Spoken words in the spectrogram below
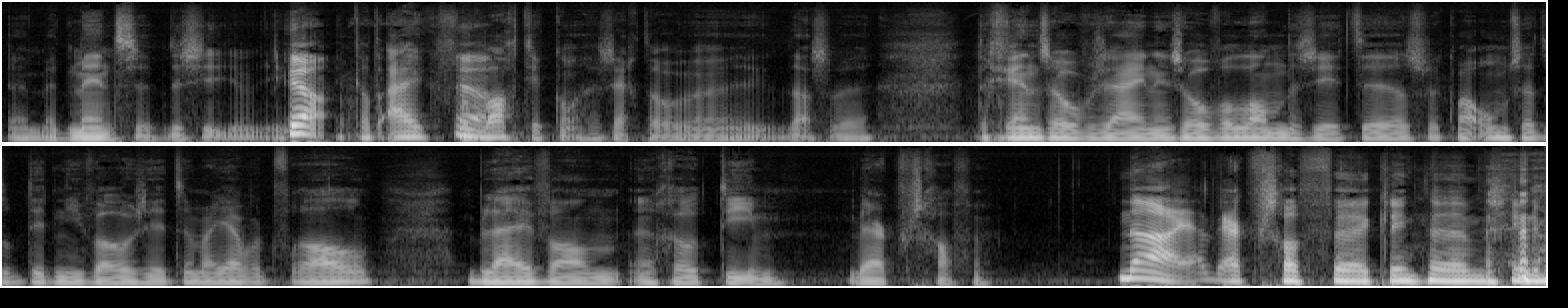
uh, met mensen. Dus ik, ja. ik had eigenlijk verwacht, je kon gezegd oh, uh, als we de grens over zijn, in zoveel landen zitten, als we qua omzet op dit niveau zitten. Maar jij wordt vooral blij van een groot team, werk verschaffen. Nou ja, werkverschaf uh, klinkt uh, misschien een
